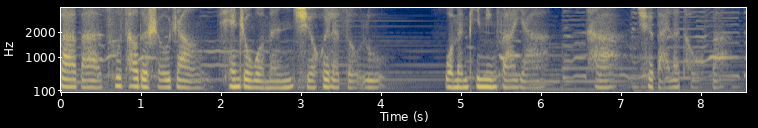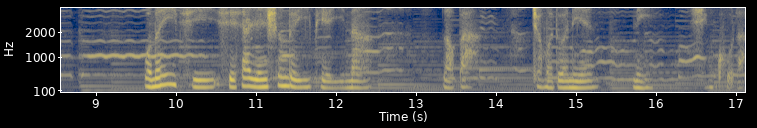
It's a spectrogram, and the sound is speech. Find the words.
爸爸粗糙的手掌牵着我们学会了走路，我们拼命发芽，他却白了头发。我们一起写下人生的一撇一捺，老爸，这么多年你辛苦了。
